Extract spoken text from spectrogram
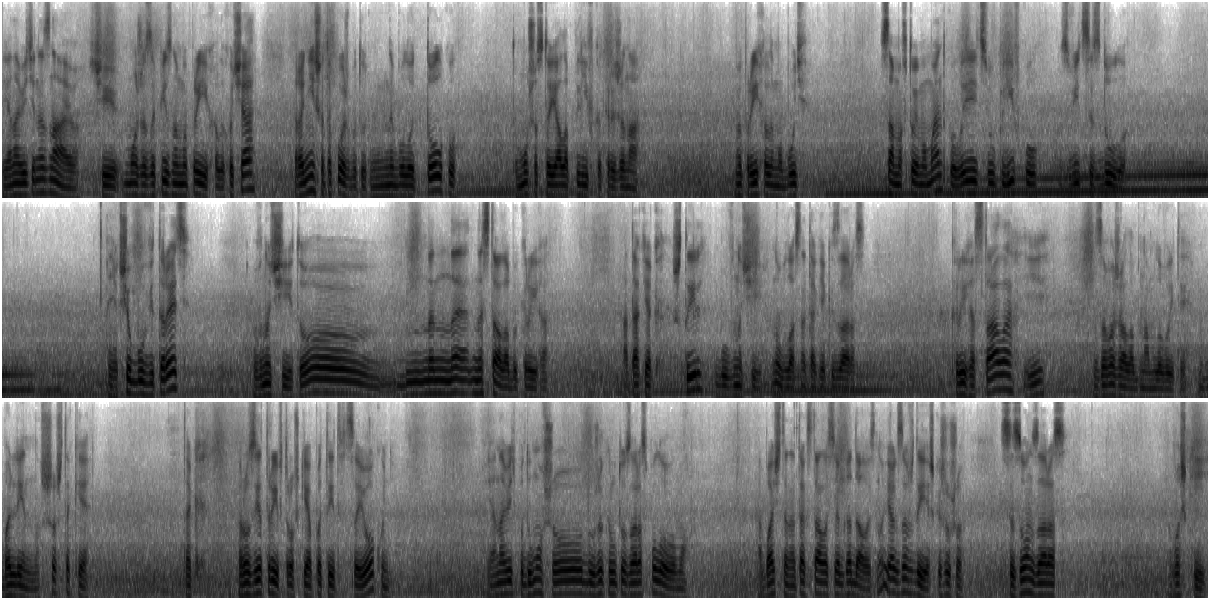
Я навіть і не знаю, чи може запізно ми приїхали. Хоча Раніше також би тут не було толку, тому що стояла плівка крижана. Ми приїхали, мабуть, саме в той момент, коли цю плівку звідси здуло. Якщо був вітерець вночі, то не, не, не стала би крига. А так як штиль був вночі, ну, власне, так як і зараз, крига стала і заважала б нам ловити. Блін, ну що ж таке? Так роз'ятрив трошки апетит цей окунь. Я навіть подумав, що дуже круто зараз половимо. А бачите, не так сталося, як гадалось. Ну, як завжди, я ж кажу, що сезон зараз важкий.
